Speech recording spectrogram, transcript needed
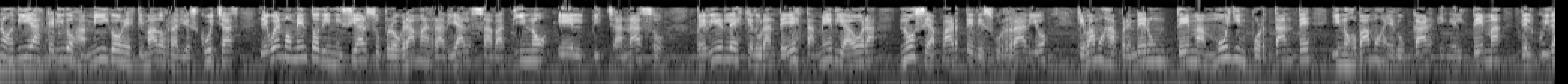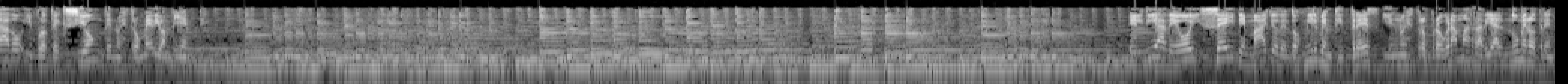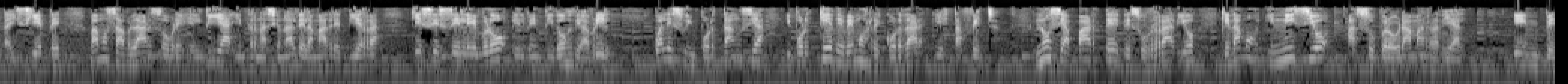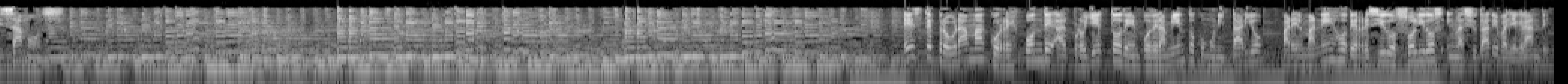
Buenos días queridos amigos, estimados radioescuchas. Llegó el momento de iniciar su programa radial sabatino El Pichanazo. Pedirles que durante esta media hora no se aparte de su radio, que vamos a aprender un tema muy importante y nos vamos a educar en el tema del cuidado y protección de nuestro medio ambiente. Día de hoy, 6 de mayo del 2023, y en nuestro programa radial número 37, vamos a hablar sobre el Día Internacional de la Madre Tierra que se celebró el 22 de abril. ¿Cuál es su importancia y por qué debemos recordar esta fecha? No se aparte de su radio que damos inicio a su programa radial. Empezamos. Este programa corresponde al proyecto de empoderamiento comunitario para el manejo de residuos sólidos en la ciudad de Valle Grande,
